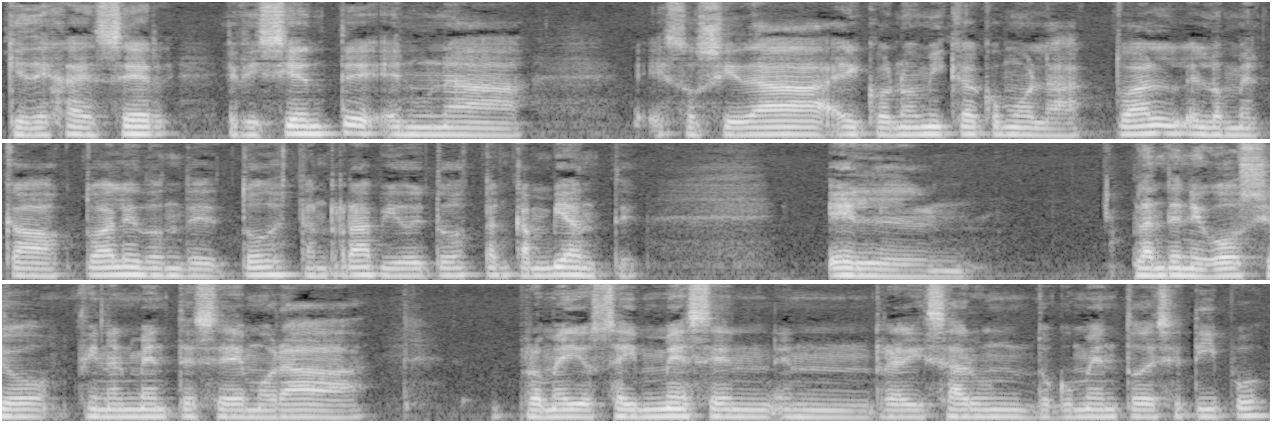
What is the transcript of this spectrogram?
que deja de ser eficiente en una eh, sociedad económica como la actual, en los mercados actuales, donde todo es tan rápido y todo es tan cambiante el plan de negocio finalmente se demoraba promedio seis meses en, realizar un documento de ese tipo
